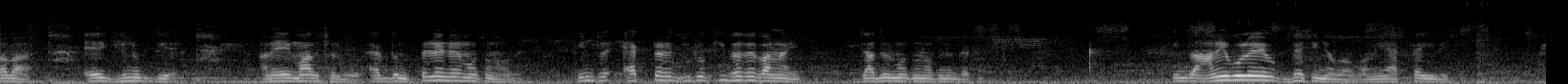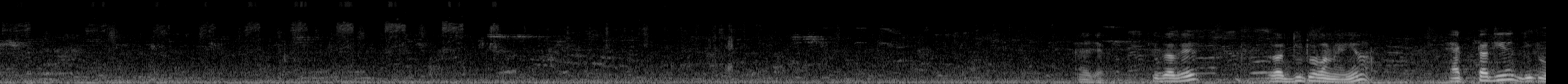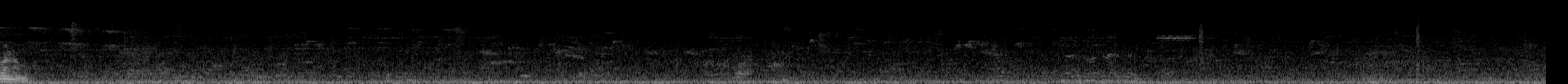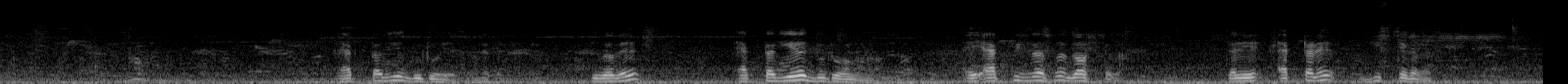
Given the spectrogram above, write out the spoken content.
বাবা, এই ঝিনুক দিয়ে আমি এই মাছ ধরবো, একদম প্লেনের মতন হবে। কিন্তু একটারে দুটো কীভাবে বানাই, জাদুর মতন আপনি দেখেন। কিন্তু আমি বলে বেশি না আমি একটাই বেশি। এই দেখ দুটো বানাই হ্যাঁ? একটা দিয়ে দুটো বানাবো। একটা দিয়ে দুটো হয়েছে দেখেন। কীভাবে? একটা দিয়ে দুটো বানানো এই এক পিস দশ টাকা। তাহলে একটারে বিশ টাকা বেসবে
